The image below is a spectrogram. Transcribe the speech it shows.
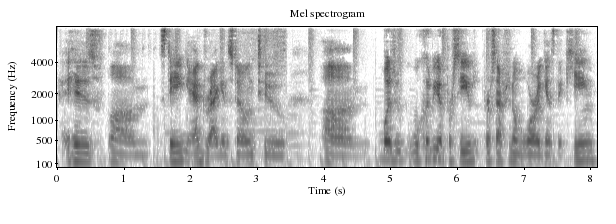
his um, staying at Dragonstone to um, what, what could be a perceived perception of war against the king.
